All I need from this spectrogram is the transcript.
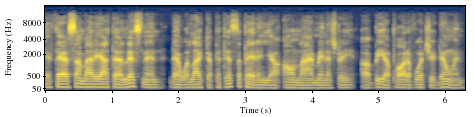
If there's somebody out there listening that would like to participate in your online ministry or be a part of what you're doing,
